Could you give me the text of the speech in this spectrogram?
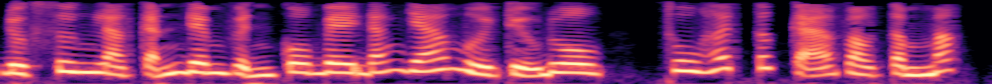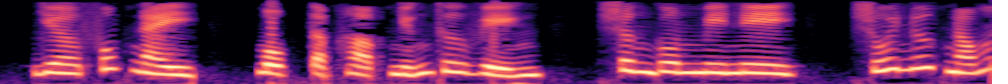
được xưng là cảnh đêm vịnh Kobe đáng giá 10 triệu đô, thu hết tất cả vào tầm mắt, giờ phút này, một tập hợp những thư viện, sân gôn mini, suối nước nóng,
